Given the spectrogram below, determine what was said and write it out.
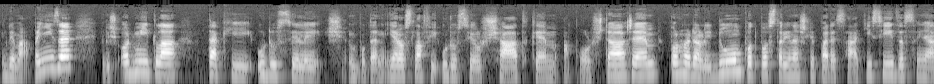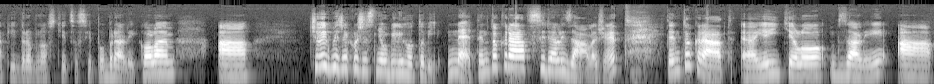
kde má peníze. Když odmítla, tak ji udusili, nebo ten Jaroslav ji udusil šátkem a polštářem. Prohledali dům, pod posteli našli 50 tisíc, zase nějaký drobnosti, co si pobrali kolem a Člověk by řekl, že s ňou byli hotoví. Ne, tentokrát si dali záležet. Tentokrát eh, její tělo vzali a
